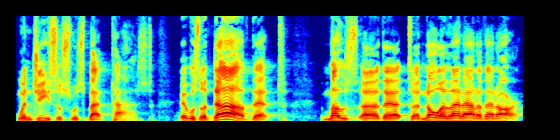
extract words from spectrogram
when Jesus was baptized. It was a dove that, Moses, uh, that uh, Noah let out of that ark.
